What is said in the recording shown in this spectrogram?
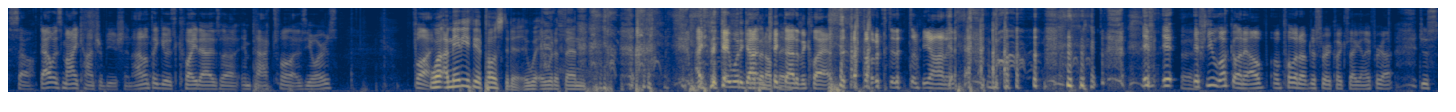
so that was my contribution. I don't think it was quite as uh, impactful as yours, but Well, uh, maybe if you had posted it, it, w- it would have been. I think I would have gotten kicked there. out of the class if I posted it. To be honest, if it if you look on it, I'll I'll pull it up just for a quick second. I forgot. Just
